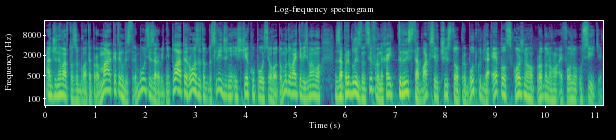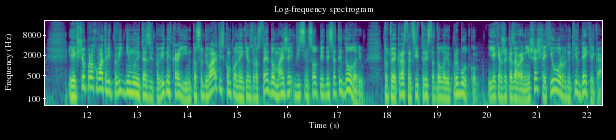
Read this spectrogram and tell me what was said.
адже не варто забувати про маркетинг, дистрибуцію, заробітні плати, розвиток, дослідження і ще купу усього. Тому давайте візьмемо за приблизну цифру, нехай 300 баксів чистого прибутку для Apple з кожного проданого айфону у світі. І якщо порахувати відповідні мита з відповідних країн, то собівартість компонентів зросте до майже 850 доларів, тобто якраз на ці 300 доларів прибутку. І як я вже казав раніше, шляхів у виробників декілька:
